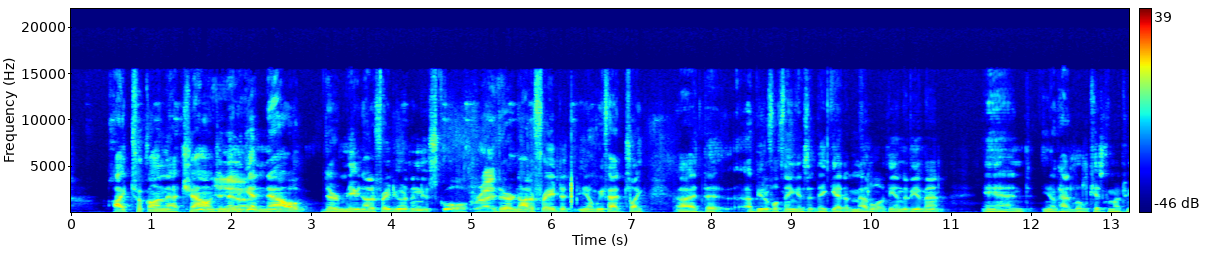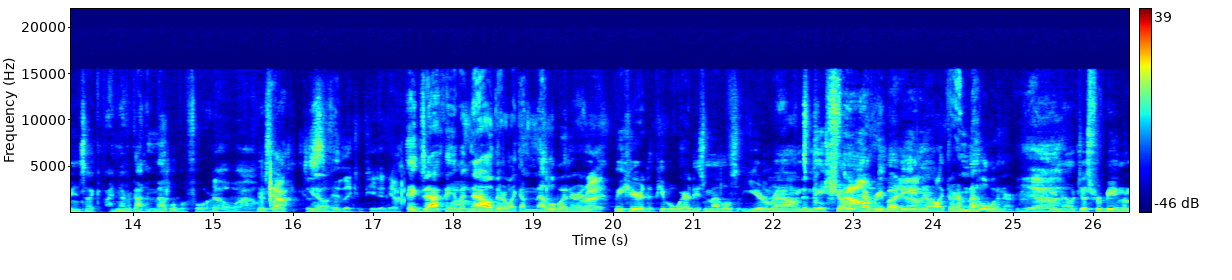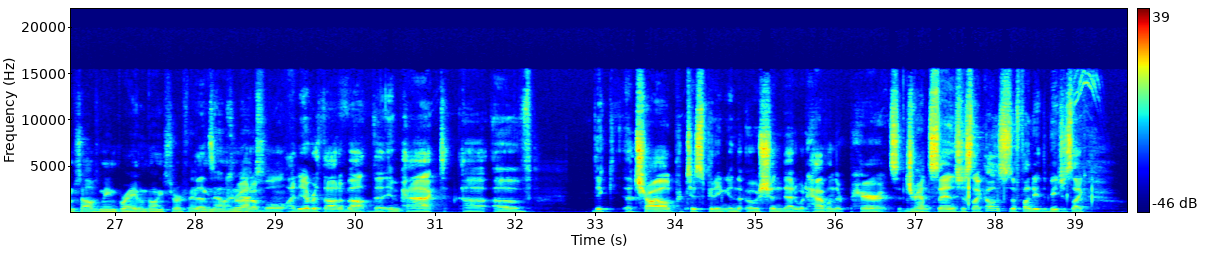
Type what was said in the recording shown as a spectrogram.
I took on that challenge, and then again, now they're maybe not afraid to go to the new school. Right. They're not afraid to, you know, we've had like uh, the a beautiful thing is that they get a medal at the end of the event, and you know, I've had little kids come up to me and it's like, I never got a medal before. Oh wow. It's yeah, like, you know, who it- they compete in. Yeah. Exactly, but now they're like a medal winner, and Right. we hear that people wear these medals year round, and they show everybody, yeah. you know, like they're a medal winner. Yeah. you know, just for being themselves, being brave and going surfing. That's you know, and that's- incredible. I never thought about the impact uh, of the a child participating in the ocean that it would have on their parents. It transcends just like, oh, this is a fun day at the beach. It's like,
